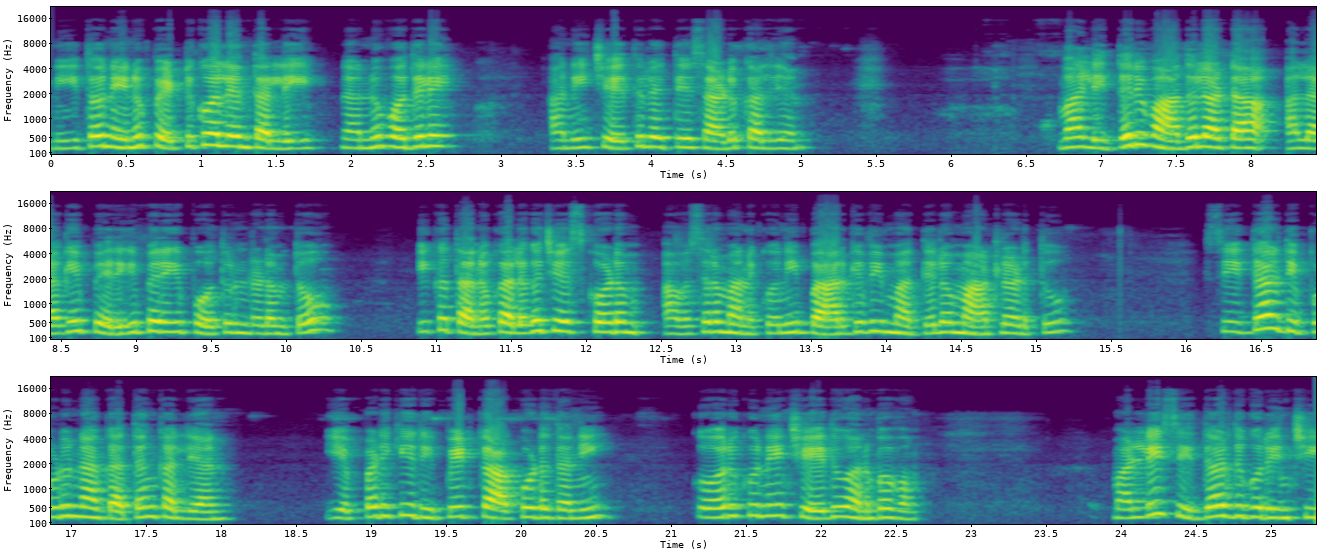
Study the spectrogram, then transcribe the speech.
నీతో నేను పెట్టుకోలేను తల్లి నన్ను వదిలే అని చేతులెత్తేశాడు కళ్యాణ్. వాళ్ళిద్దరి వాదులాట అలాగే పెరిగి పెరిగిపోతుండడంతో ఇక తను కలగ చేసుకోవడం అవసరం అనుకొని భార్గవి మధ్యలో మాట్లాడుతూ సిద్ధార్థ్ ఇప్పుడు నా గతం కళ్యాణ్. ఎప్పటికీ రిపీట్ కాకూడదని కోరుకునే చేదు అనుభవం. మళ్ళీ సిద్ధార్థ్ గురించి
